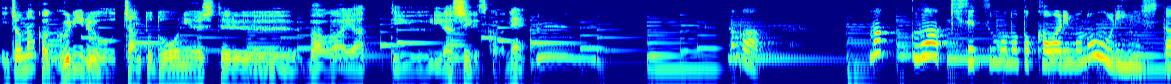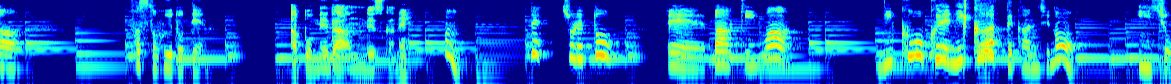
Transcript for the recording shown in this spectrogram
一応なんかグリルをちゃんと導入してるバーガー屋っていう売りらしいですからね。うー季節物と変わり物を売りにしたファストフード店。あと値段ですかね。うん。で、それと、えー、バーキンは、肉を食え肉って感じの印象。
